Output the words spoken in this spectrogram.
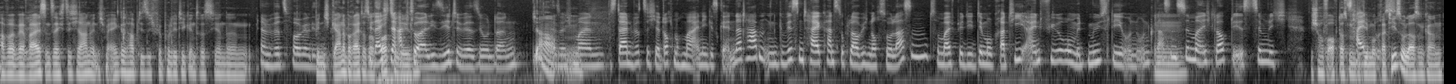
Aber wer weiß, in 60 Jahren, wenn ich mal Enkel habe, die sich für Politik interessieren, dann, dann wird's vorgelesen. bin ich gerne bereit, das Vielleicht auch vorzulesen. Vielleicht eine aktualisierte Version dann. Ja. Also ich meine, bis dahin wird sich ja doch noch mal einiges geändert haben. Einen gewissen Teil kannst du, glaube ich, noch so lassen. Zum Beispiel die Demokratie-Einführung mit Müsli und, und Klassenzimmer. Mhm. Ich glaube, die ist ziemlich Ich hoffe auch, dass man zeitlos. die Demokratie so lassen kann.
